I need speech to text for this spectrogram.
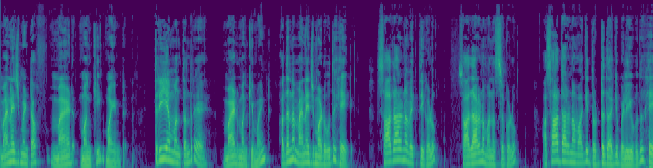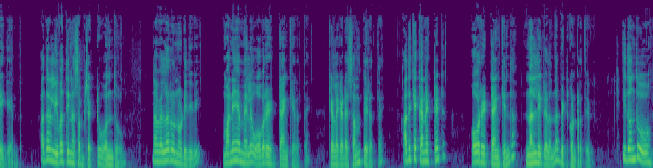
Management of mad monkey mind three M ಅಂತಂದರೆ ಮ್ಯಾಡ್ ಮಂಕಿ ಮೈಂಡ್ ಅದನ್ನು ಮ್ಯಾನೇಜ್ ಮಾಡುವುದು ಹೇಗೆ? ಸಾಧಾರಣ ವ್ಯಕ್ತಿಗಳು, ಸಾಧಾರಣ ಮನಸ್ಸುಗಳು, ಅಸಾಧಾರಣವಾಗಿ ದೊಡ್ಡದಾಗಿ ಬೆಳೆಯುವುದು ಹೇಗೆ ಅಂತ. ಅದರಲ್ಲಿ ಇವತ್ತಿನ ಸಬ್ಜೆಕ್ಟು ಒಂದು. ನಾವೆಲ್ಲರೂ ನೋಡಿದ್ದೀವಿ ಮನೆಯ ಮೇಲೆ ಓವರ್ ಹೆಡ್ ಟ್ಯಾಂಕ್ ಇರುತ್ತೆ. ಕೆಳಗಡೆ ಸಂಪ್ ಇರುತ್ತೆ. ಅದಕ್ಕೆ ಕನೆಕ್ಟೆಡ್ ಓವರ್ ಹೆಡ್ ಟ್ಯಾಂಕಿಂದ ನಲ್ಲಿಗಳನ್ನು ಬಿಟ್ಕೊಂಡಿರ್ತೀವಿ. ಇದೊಂದು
